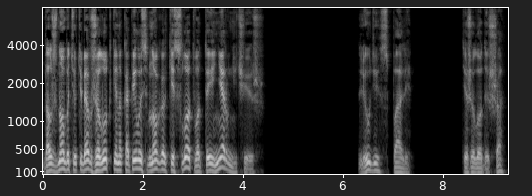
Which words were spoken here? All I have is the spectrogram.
Должно быть, у тебя в желудке накопилось много кислот, вот ты и нервничаешь. Люди спали, тяжело дыша,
